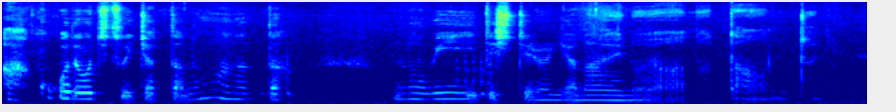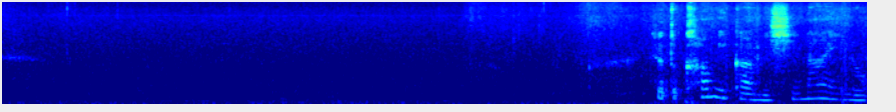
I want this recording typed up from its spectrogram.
あここで落ち着いちゃったの？あなた。伸びーってしてるんじゃないのよあなた本当に。ちょっとカミカミしないの。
